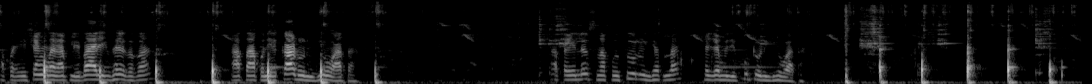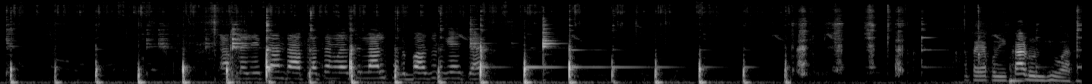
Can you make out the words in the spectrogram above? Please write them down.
आपण हे शेंगदाणे आपली बारीक झाली आता. आता आपण हे काढून घेऊ आता. आता हे लसूण आपण सोलून घेतला. ह्याच्यामध्ये फुटून घेऊ आता? कांदा आपला चांगला लालसर भाजून घ्यायचा. आता आपण हे काढून घेऊ आता.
